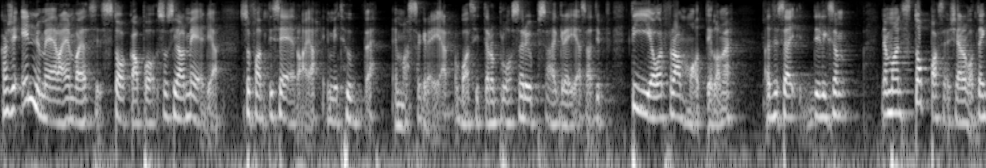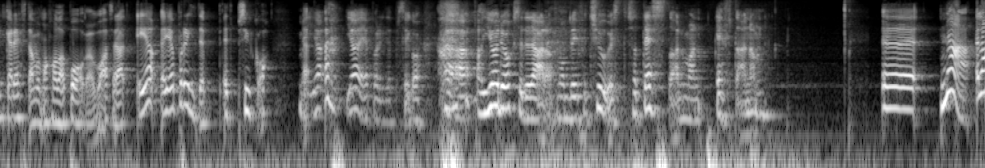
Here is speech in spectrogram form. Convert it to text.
kanske ännu mer än vad jag stalkar på social media så fantiserar jag i mitt huvud en massa grejer och bara sitter och blåser upp så här grejer så här typ tio år framåt till och med. Att det, så här, det är liksom när man stoppar sig själv och tänker efter vad man håller på med bara så här, att är jag, är jag på riktigt ett, ett psyko? Men jag, jag är på riktigt psyko. Uh, gör du också det där att man blir förtjust så testar man efternamn. Uh, Nej, eller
